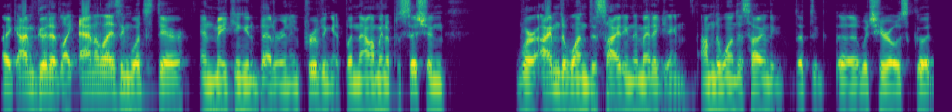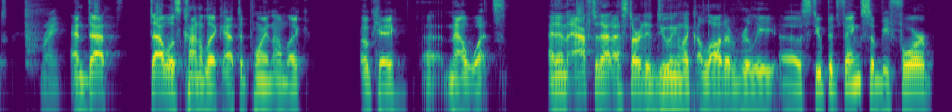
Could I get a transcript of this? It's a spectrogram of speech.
Like I'm good at like analyzing what's there and making it better and improving it. But now I'm in a position where I'm the one deciding the metagame. I'm the one deciding the, that the, uh, which hero is good, Right. and that that was kind of like at the point I'm like, okay, uh, now what? And then after that, I started doing like a lot of really uh, stupid things. So before,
